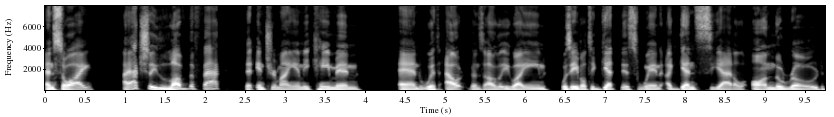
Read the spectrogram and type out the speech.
And so I I actually love the fact that Inter Miami came in and without Gonzalo Higuain was able to get this win against Seattle on the road.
